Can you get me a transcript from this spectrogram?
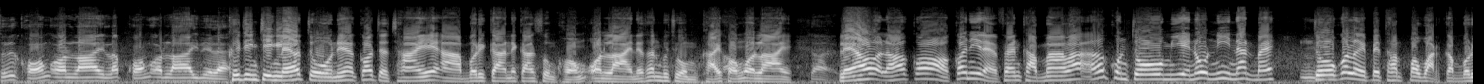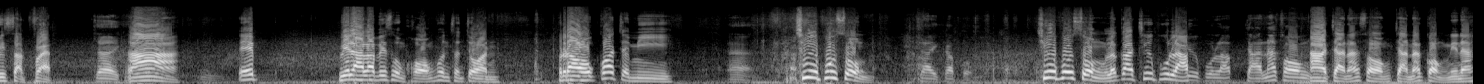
ซื้อของออนไลน์ รับของออนไลน์นี่แหละ คือจริง ๆ แล้วโจเนี่ยก็จะใช้อ่าบริการในการส่งของออนไลน์นะท่านผู้ชมขายของออนไลน์ ใช่ แล้วแล้วก็ก็นี่แหละแฟนคลับมาว่าเออคนโจมีไอ้โน่นนี่นั่นไหมอืม โจก็เลยไปทำประวัติกับบริษัทแฟลตใช่ครับ อ่าอืม เอะเวลาเราไปส่งของคนสัญจร เราก็จะมีอ่าชื่อผู้ส่ง ใช่ครับผม ชื่อผู้ส่งแล้วก็ชื่อผู้รับชื่อผู้รับจ่าหน้าซองอ่าจ่าหน้าซองจ่าหน้ากล่องเนี่ยนะ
